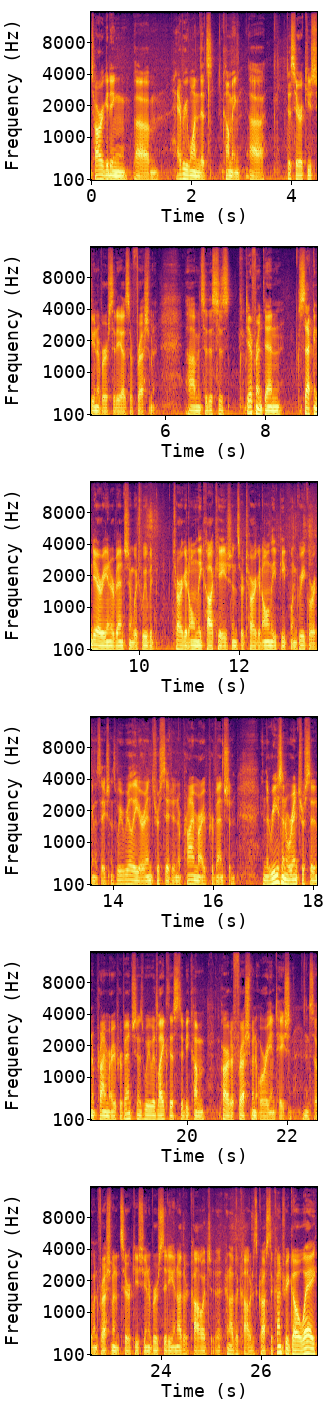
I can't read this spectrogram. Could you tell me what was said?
targeting um, everyone that's coming uh, to Syracuse University as a freshman. Um, and so this is different than secondary intervention, which we would target only Caucasians or target only people in Greek organizations. We really are interested in a primary prevention. And the reason we're interested in a primary prevention is we would like this to become part of freshman orientation. And so when freshmen at Syracuse University and other college uh, and other colleges across the country go away,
